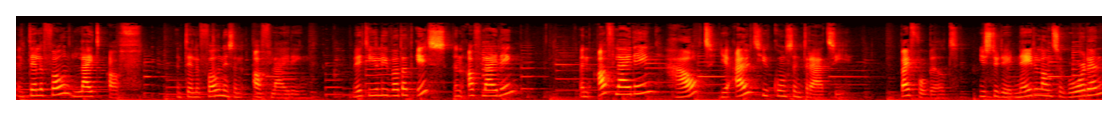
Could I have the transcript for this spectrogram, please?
Een telefoon leidt af. Een telefoon is een afleiding. Weten jullie wat dat is? Een afleiding? Een afleiding haalt je uit je concentratie. Bijvoorbeeld, je studeert Nederlandse woorden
